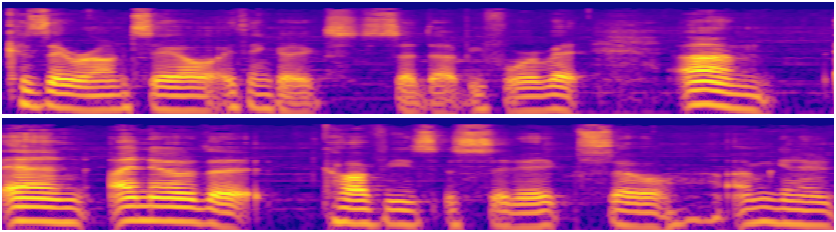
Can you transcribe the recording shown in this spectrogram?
because they were on sale. I think I said that before, but um, and I know that coffee's acidic, so I'm gonna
